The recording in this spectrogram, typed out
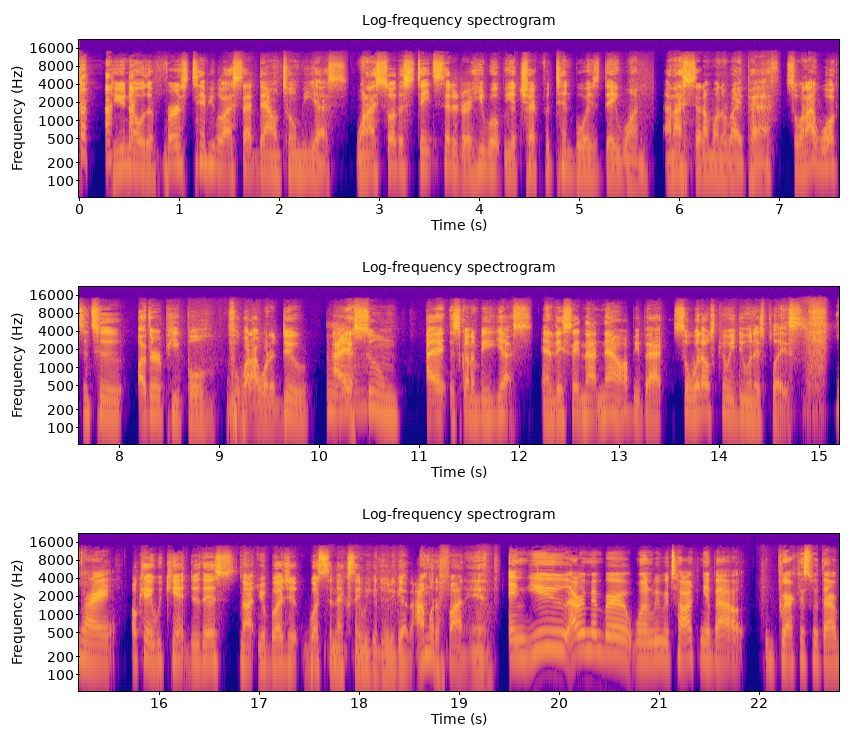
Do you know the first 10 people I sat down told me yes? When I saw the state senator, he wrote me a check for 10 boys day one. And I said, I'm on the right path. So when I walked into other people for what I want to do, I Mhm. assume I, it's going to be yes. And they say, not now, I'll be back. So what else can we do in this place? Right. Okay, we can't do this, not your budget. What's the next thing we can do together? I'm going to find an end. And you, I remember when we were talking about breakfast with our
